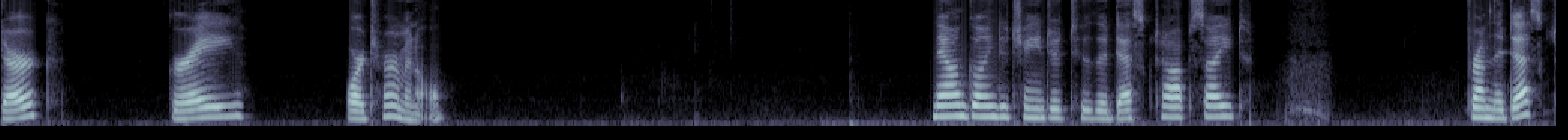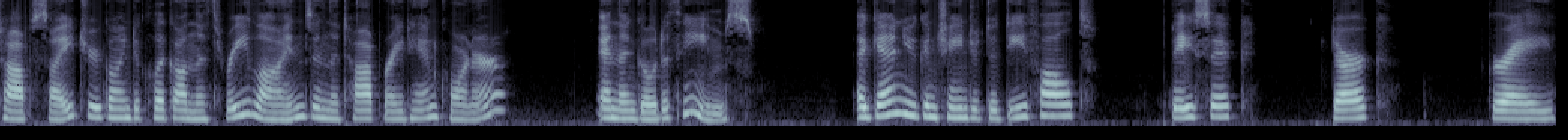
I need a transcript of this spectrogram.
dark, gray, or terminal. Now I'm going to change it to the desktop site. From the desktop site, you're going to click on the three lines in the top right hand corner and then go to themes. Again, you can change it to default, basic, dark, gray,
